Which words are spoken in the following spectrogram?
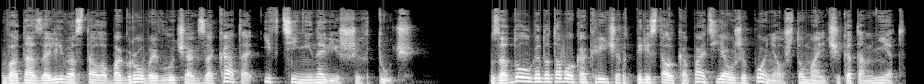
Вода залива стала багровой в лучах заката и в тени нависших туч. Задолго до того, как Ричард перестал копать, я уже понял, что мальчика там нет.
